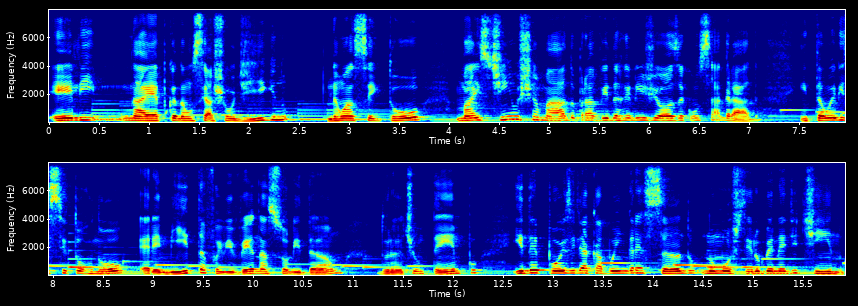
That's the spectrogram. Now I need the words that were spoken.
Ele, na época, não se achou digno, não aceitou, mas tinha o chamado para a vida religiosa consagrada. Então ele se tornou eremita, foi viver na solidão durante um tempo e depois ele acabou ingressando no mosteiro beneditino.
